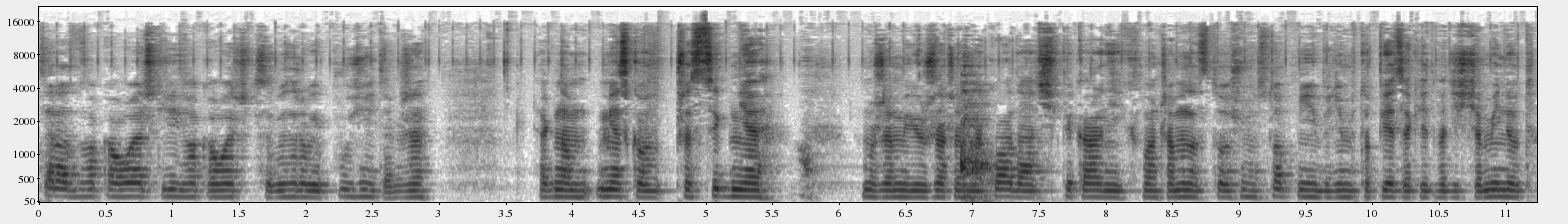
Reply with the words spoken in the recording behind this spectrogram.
teraz dwa kawałeczki, dwa kawałeczki sobie zrobię później, także jak nam mięsko przestygnie, możemy już zacząć nakładać. Piekarnik włączamy na 180 stopni, będziemy to piec jakieś 20 minut.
